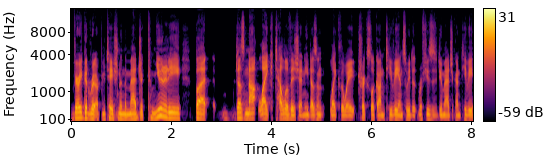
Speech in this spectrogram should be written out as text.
very good reputation in the magic community but does not like television. He doesn't like the way tricks look on tv and so he refuses to do magic on tv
